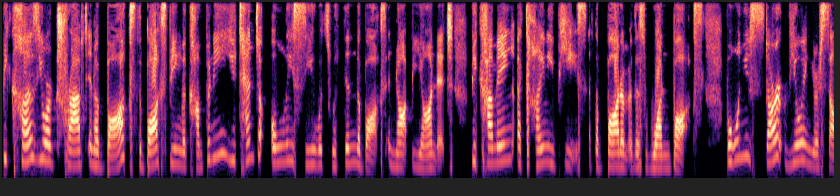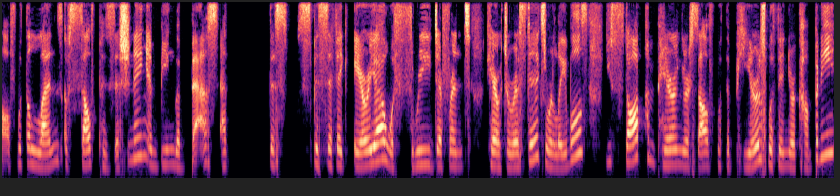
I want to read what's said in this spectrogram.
Because you are trapped in a box, the box being the company, you tend to only see what's within the box and not beyond it, becoming a tiny piece at the bottom of this one box. But when you start viewing yourself with the lens of self positioning and being the best at this specific area with three different characteristics or labels, you stop comparing yourself with the peers within your company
